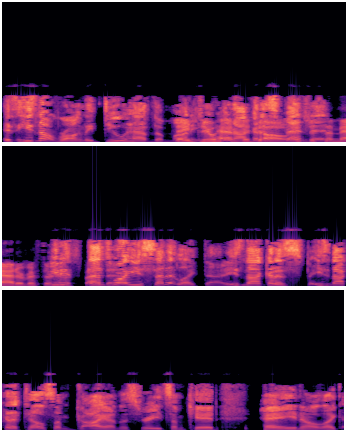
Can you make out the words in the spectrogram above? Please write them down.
It's, he's not wrong. They do have the money. They do have the dough. It's just a matter of if they're going to spend that's it. why you said it like that. He's not gonna, sp- he's not gonna tell some guy on the street, some kid, hey, you know, like,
